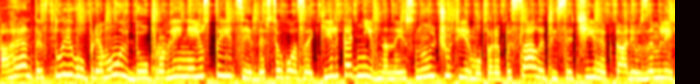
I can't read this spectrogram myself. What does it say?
Агенти впливу прямують до управління юстиції, де всього за кілька днів на неіснуючу фірму переписали тисячі гектарів землі.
